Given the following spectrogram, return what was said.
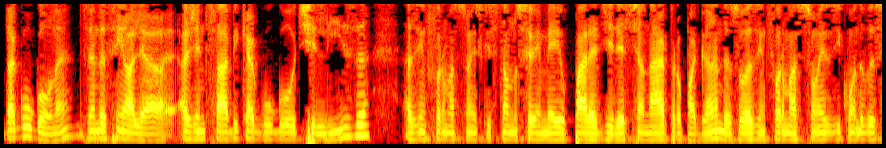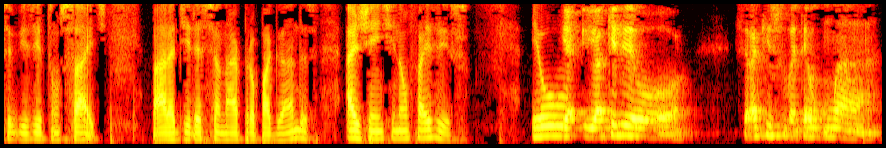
da, Google, né? Dizendo assim, olha, a gente sabe que a Google utiliza as informações que estão no seu e-mail para direcionar propagandas, ou as informações de quando você visita um site para direcionar propagandas. A gente não faz isso. Eu... E, e aquele... O... Será que isso vai ter alguma...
